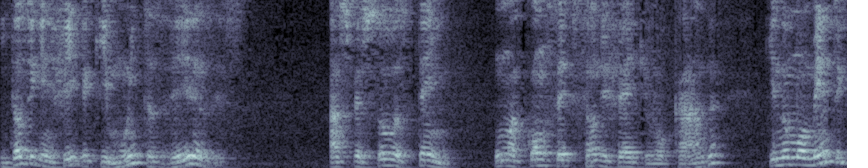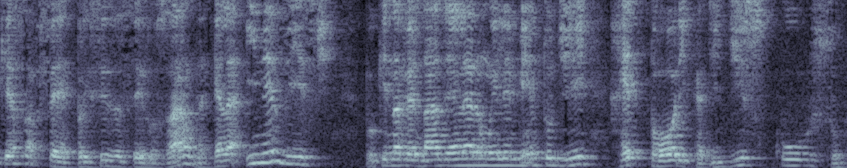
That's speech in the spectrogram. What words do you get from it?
Então significa que muitas vezes as pessoas têm uma concepção de fé equivocada, que no momento em que essa fé precisa ser usada, ela inexiste, porque na verdade ela era um elemento de retórica, de discurso,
